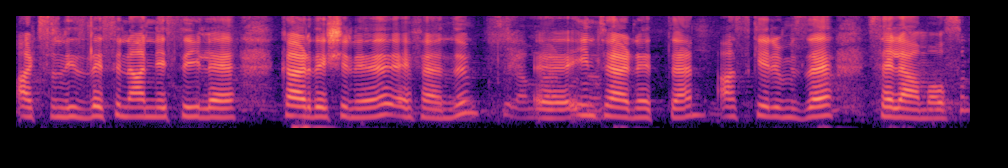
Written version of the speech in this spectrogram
Açsın izlesin annesiyle kardeşini efendim Ee, buradan. internetten askerimize selam olsun.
